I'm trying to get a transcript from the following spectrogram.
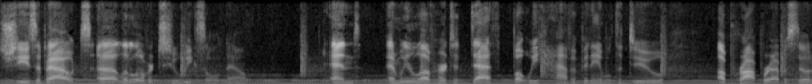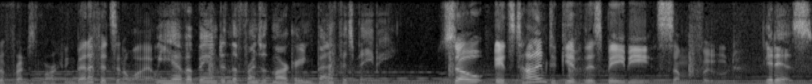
She's about uh, a little over two weeks old now. And and we love her to death, but we haven't been able to do a proper episode of Friends with Marketing Benefits in a while. we have abandoned the Friends with Marketing benefits baby. So it's time to give this baby some food. It is.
